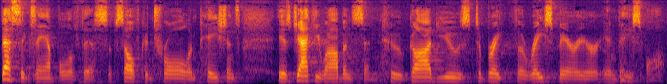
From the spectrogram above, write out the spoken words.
best example of this, of self control and patience, is Jackie Robinson, who God used to break the race barrier in baseball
